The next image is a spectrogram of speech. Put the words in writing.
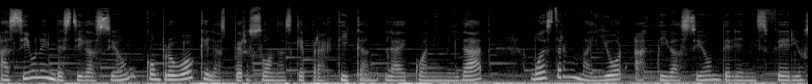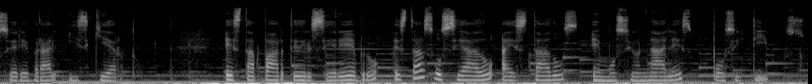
Así una investigación comprobó que las personas que practican la ecuanimidad muestran mayor activación del hemisferio cerebral izquierdo. Esta parte del cerebro está asociado a estados emocionales positivos.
